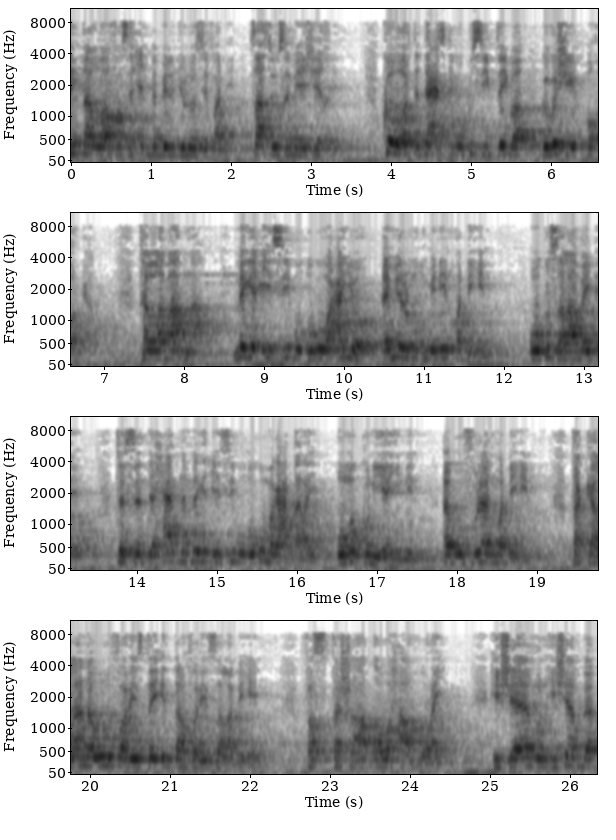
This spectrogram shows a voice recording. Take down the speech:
Intaan loo fasixinba biljuluusi fadhi. Saasuu sameeyey sheekhi kow horta dacaskii buu ku siibtayba gogoshii boqorka. Labaadna magaciisii buu ugu wacayo amiirulmu'miniin ma dhihin. Uu ku salaamay dheh ta saddexaadna magaciisii buu ugu magac daray uma kunyaynin. Abuu fulaan ma dhihin. Ta kalena wuu fadhiistay intaan fadhiiso la dhihin. Fastashaada waxaa huray hishaamun hishaam baa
